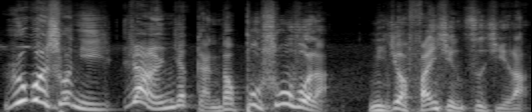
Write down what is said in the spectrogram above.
如果说你让人家感到不舒服了，你就要反省自己了。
